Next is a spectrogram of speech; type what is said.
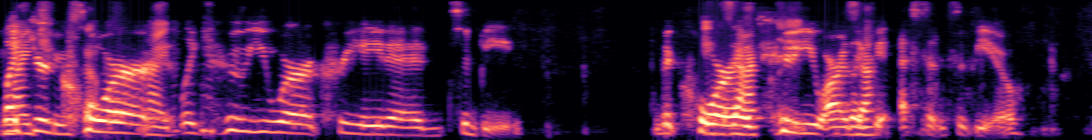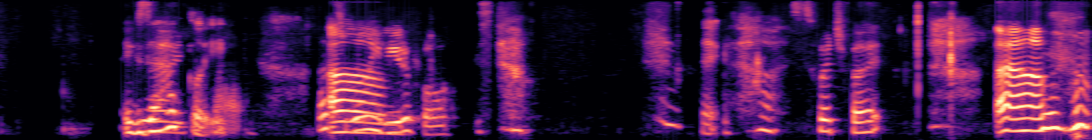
my Like your true self, core, my- like who you were created to be. The core of who you are, like Exactly. the essence of you. Exactly. Yeah, I get that. That's really Um, beautiful. So, Switchfoot. Um,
